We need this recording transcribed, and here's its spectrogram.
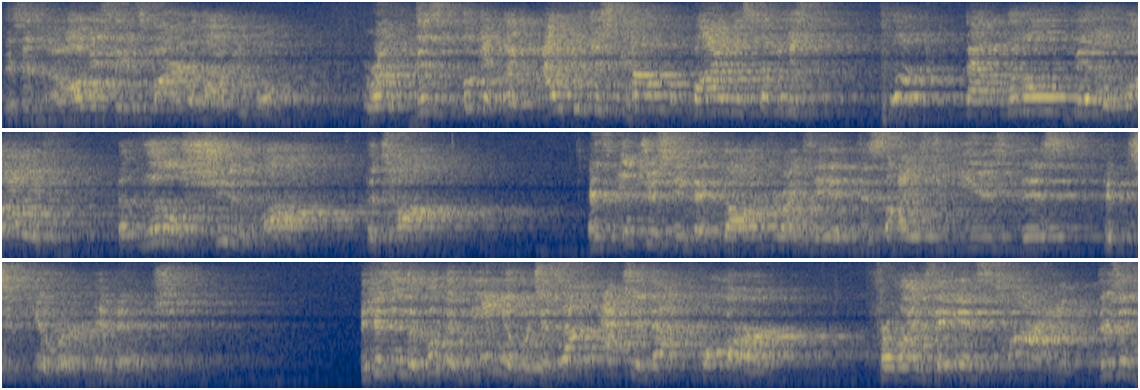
This is obviously inspired a lot of people. Right, this, look at, like, I can just come by this stump and just pluck that little bit of life, that little shoot off the top. It's interesting that God, through Isaiah, decides to use this particular image. Because in the book of Daniel, which is not actually that far from Isaiah's time, there's a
